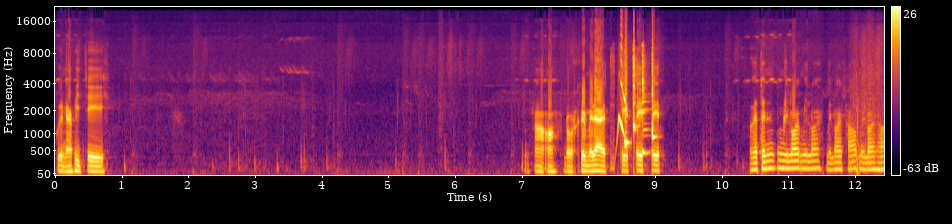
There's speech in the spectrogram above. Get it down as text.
ปืน RPG อ๋อโดดขึ้นไม่ได้ ติดติดติดเฮ้ยตอนนี้มีรอยมีรอยมีรอยเท้ามีรอยเท้า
